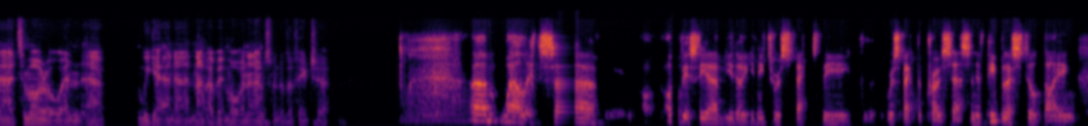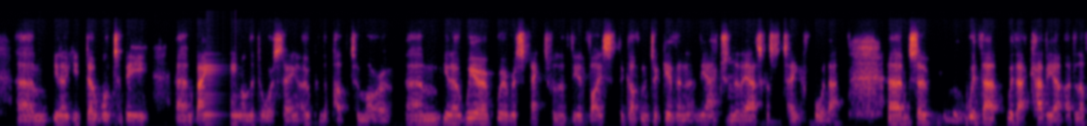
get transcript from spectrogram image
uh, tomorrow when uh, we get an, uh, a bit more of an announcement of the future? Um, well it's obviously, uh, you know, you need to respect the respect the process, and if people are still dying, um, you know, you don't want to be um, banging on the door saying, "Open the pub tomorrow." Um, you know, we're we're respectful of the advice the government are given and the action that mm. they ask us to take for that. Um, so, with that with that caveat, I'd love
